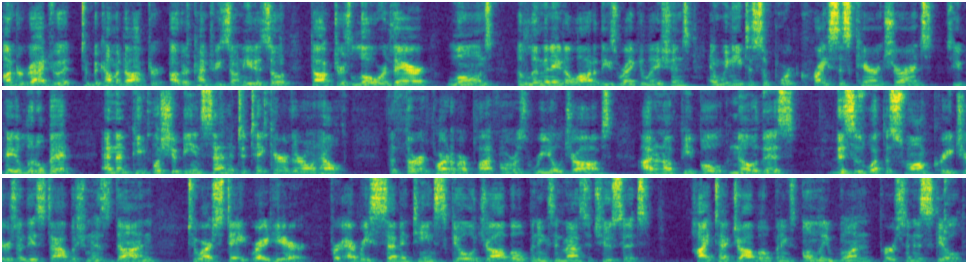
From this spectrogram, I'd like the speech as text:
undergraduate to become a doctor. Other countries don't need it. So doctors lower their loans, eliminate a lot of these regulations, and we need to support crisis care insurance. So you pay a little bit, and then people should be incented to take care of their own health. The third part of our platform is real jobs. I don't know if people know this. This is what the swamp creatures or the establishment has done to our state right here. For every 17 skilled job openings in Massachusetts, high tech job openings, only one person is skilled.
